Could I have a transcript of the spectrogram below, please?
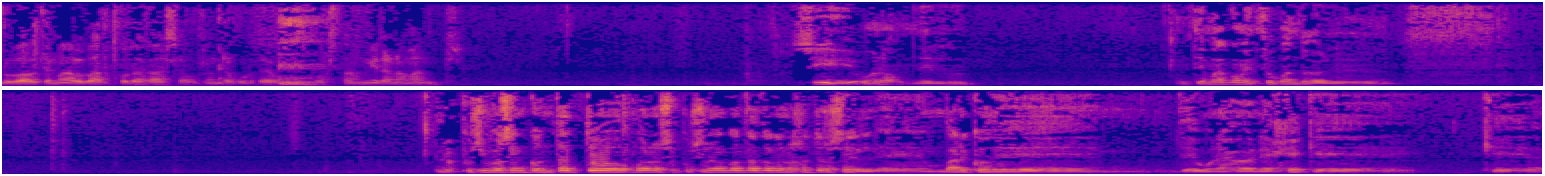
Lo del tema del barco de gasa, us en recordeu? Ho estàvem mirant abans? Sí, bueno, el, el tema comenzó cuando el, nos pusimos en contacto, bueno, se pusieron en contacto con nosotros el, eh, un barco de, de una ONG que, que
